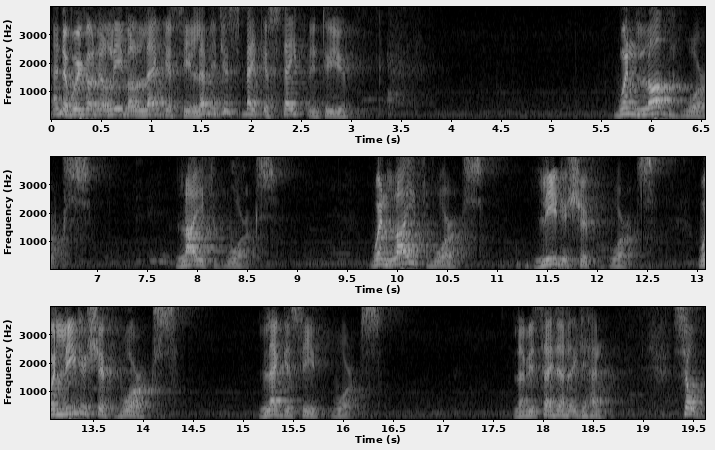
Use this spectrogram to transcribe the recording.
And that we're going to leave a legacy. Let me just make a statement to you. When love works, life works. When life works, leadership works. When leadership works, legacy works. Let me say that again. So,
